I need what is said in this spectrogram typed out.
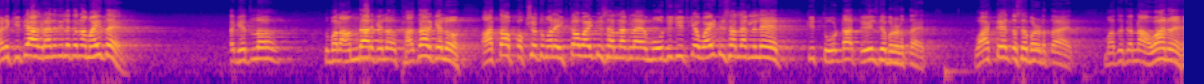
आणि किती आग्रहाने दिलं त्यांना माहीत आहे. घेतलं. तुम्हाला आमदार केलं खासदार केलं. आता पक्ष तुम्हाला इतका वाईट दिसायला लागला आहे मोदीजी इतके वाईट दिसायला लागलेले आहेत की तोंडात येईल ते बरडतायत. वाटेल तसं बरडतायत. माझं त्यांना आव्हान आहे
